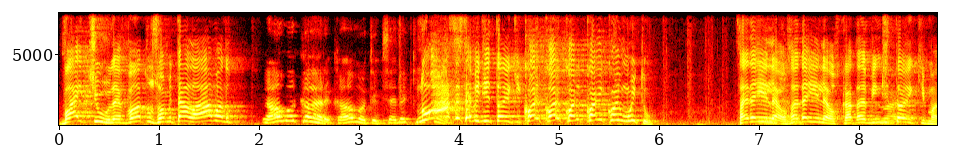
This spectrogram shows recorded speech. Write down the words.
Vai, tio, levanta, os homens tá lá, mano. Calma, cara, calma, eu tenho que sair daqui. Nossa, você tá vindo de tanque. Corre, corre, corre, corre, corre muito. Sai daí, Léo, sai daí, Léo. Os caras tá vindo de tanque, mano.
